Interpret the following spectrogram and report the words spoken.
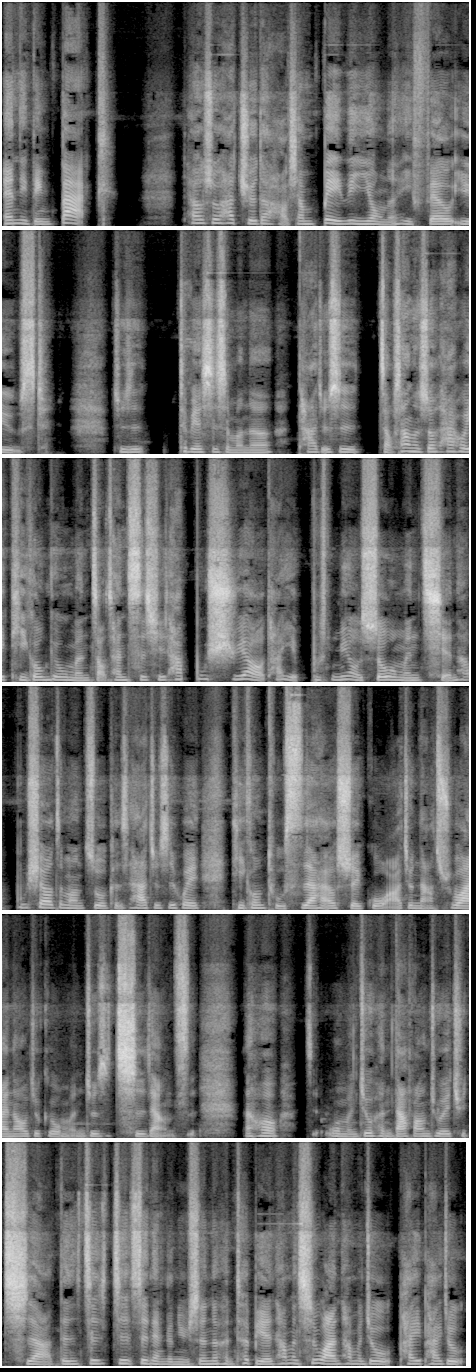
anything back。他说他觉得好像被利用了，he felt used，就是特别是什么呢？他就是 早上的时候，他会提供给我们早餐吃。其实他不需要，他也不没有收我们钱，他不需要这么做。可是他就是会提供吐司啊，还有水果啊，就拿出来，然后就给我们就是吃这样子。然后我们就很大方，就会去吃啊。但是这这这两个女生呢，很特别，她们吃完，她们就拍一拍，就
